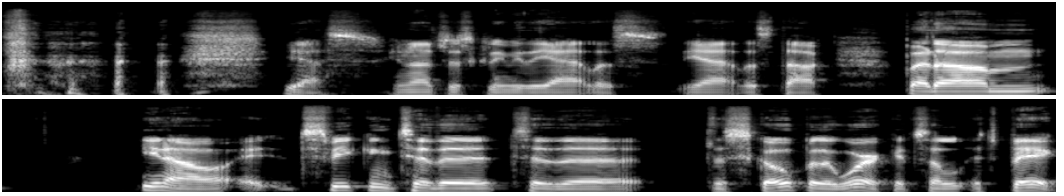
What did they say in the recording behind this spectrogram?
yes, you're not just going to be the atlas, the atlas doc, but um, you know, eh, speaking to the to the the scope of the work, it's a it's big,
